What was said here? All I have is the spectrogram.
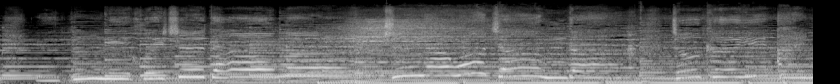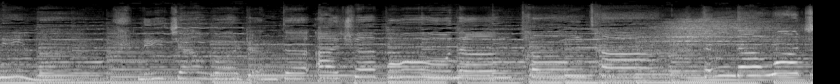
原因你会知道吗？只要我长大，就可以爱你吗？你叫我忍的爱却不能碰它。等到我长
